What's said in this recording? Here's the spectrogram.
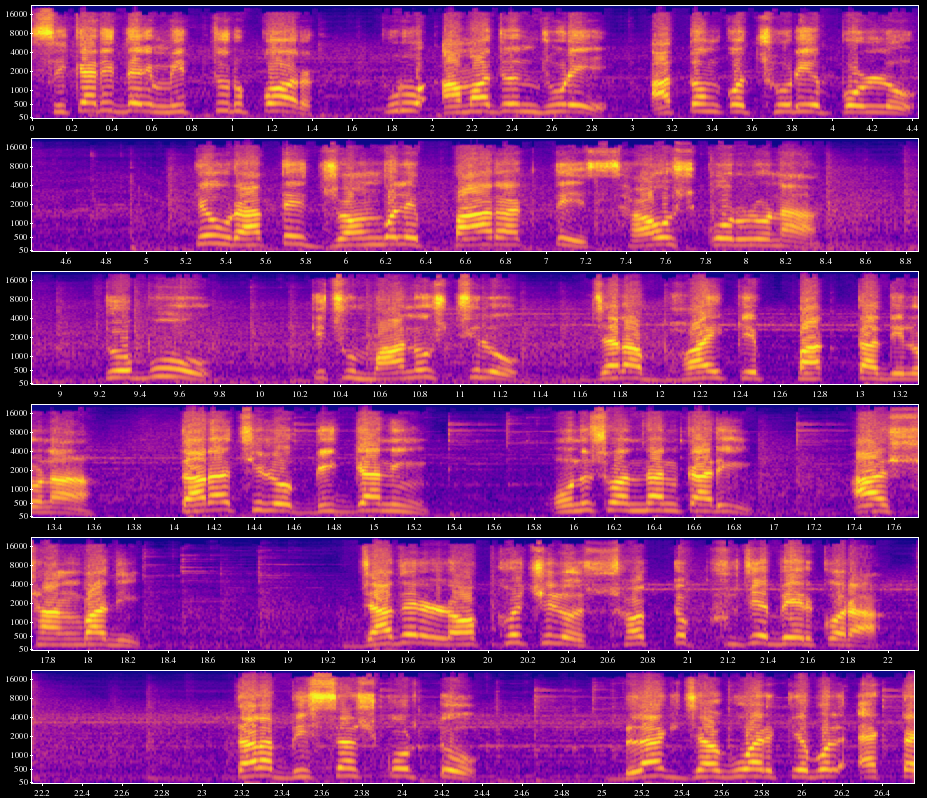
শিকারীদের মৃত্যুর পর পুরো আমাজন জুড়ে আতঙ্ক ছড়িয়ে পড়ল। কেউ রাতে জঙ্গলে পা রাখতে সাহস করল না। তবুও কিছু মানুষ ছিল যারা ভয়কে পাক্তা দিল না। তারা ছিল বিজ্ঞানী, অনুসন্ধানকারী আর সাংবাদিক। যাদের লক্ষ্য ছিল সত্য খুঁজে বের করা। তারা বিশ্বাস করত, ব্ল্যাক জাগুয়ার কেবল একটা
